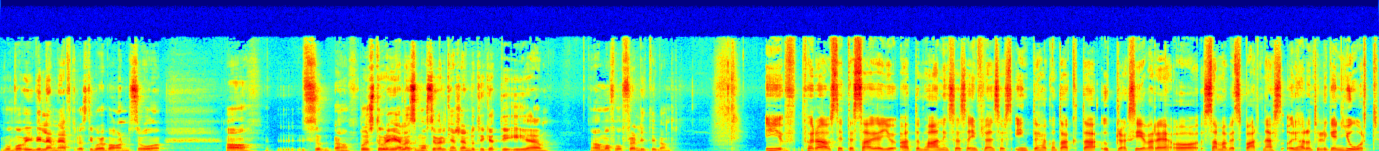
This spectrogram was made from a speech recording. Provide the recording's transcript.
vad vi vill lämna efter oss till våra barn. Så Ja, så, ja, på det stora hela så måste jag väl kanske ändå tycka att det är... Ja, man får offra lite ibland. I förra avsnittet sa jag ju att de här aningslösa influencers inte har kontaktat uppdragsgivare och samarbetspartners, och det har de tydligen gjort.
